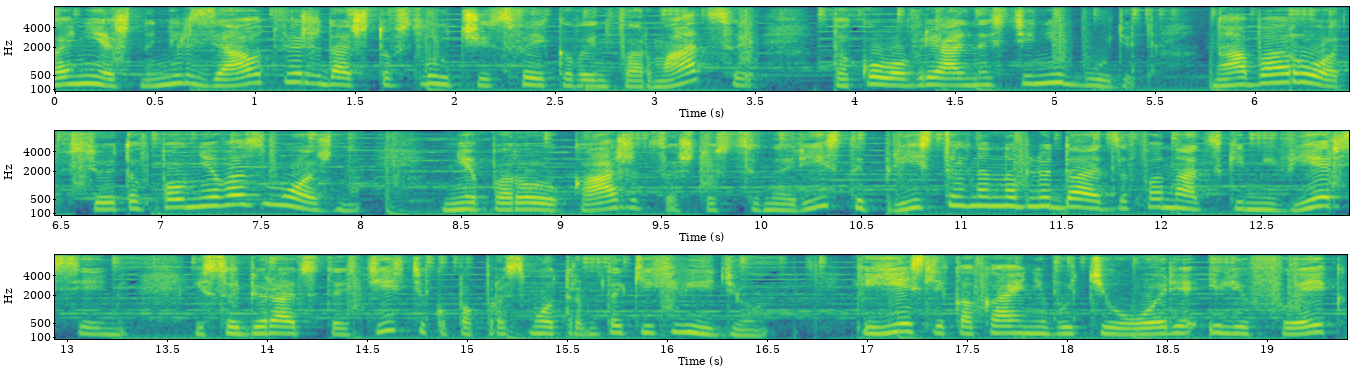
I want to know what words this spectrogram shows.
Конечно, нельзя утверждать, что в случае с фейковой информацией такого в реальности не будет. Наоборот, все это вполне возможно. Мне порою кажется, что сценаристы пристально наблюдают за фанатскими версиями и собирают статистику по просмотрам таких видео. И если какая-нибудь теория или фейк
